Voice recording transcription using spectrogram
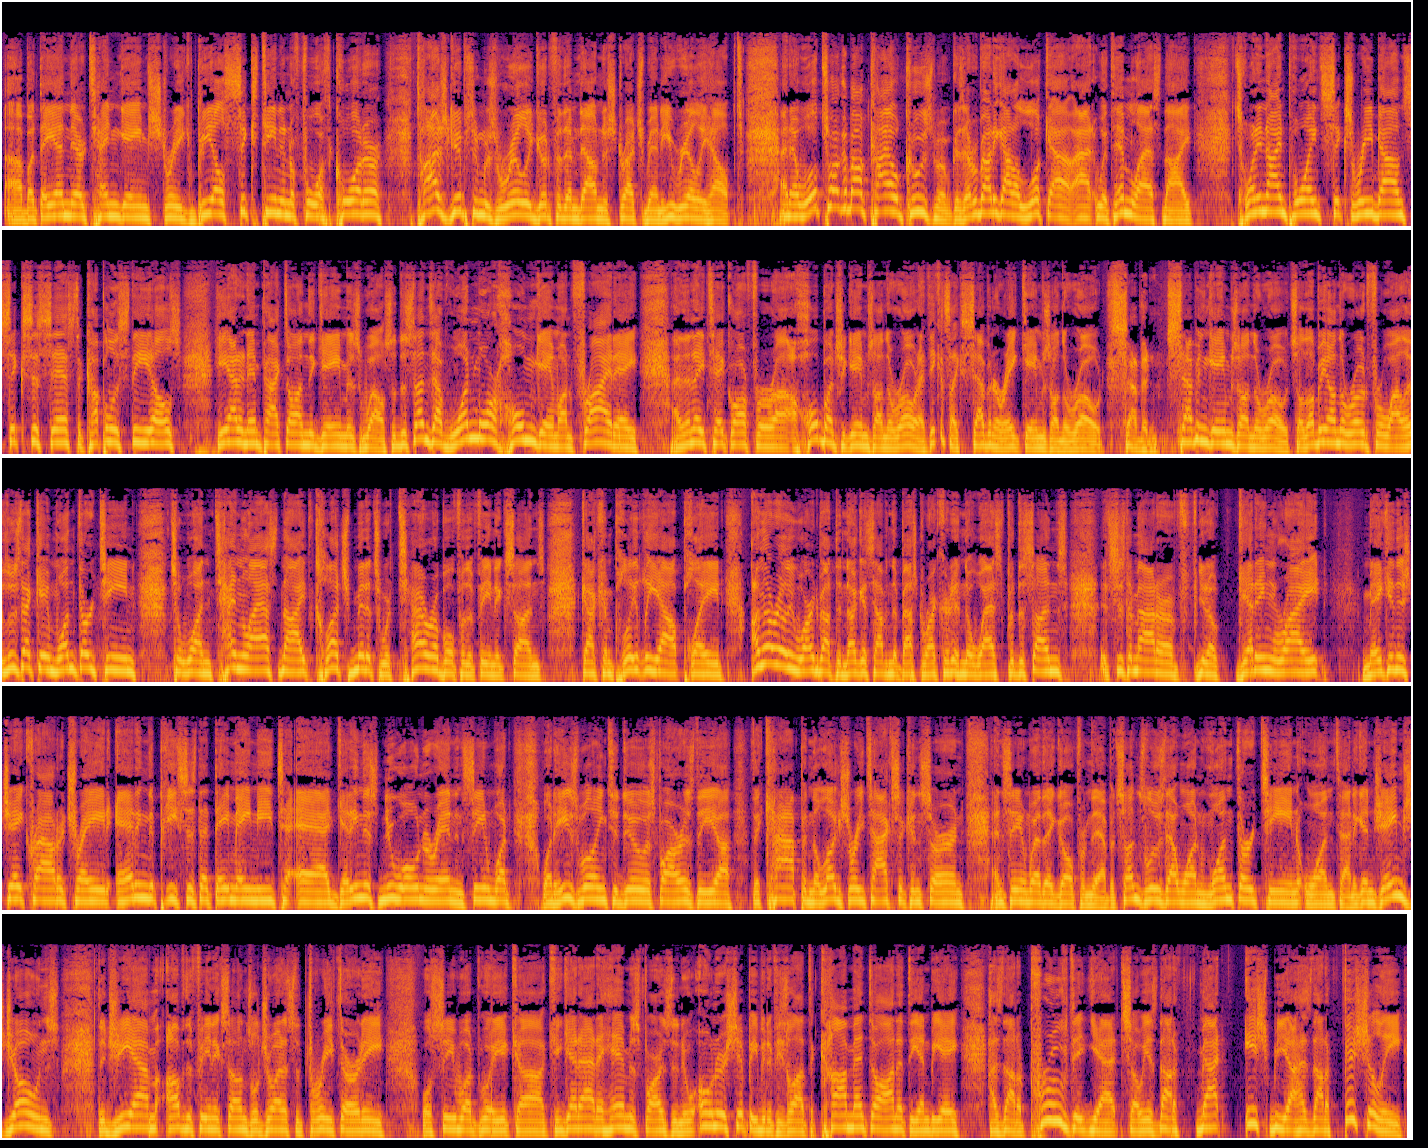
Uh, but they end their 10 game streak. Beal 16 in the fourth quarter. Taj Gibson was really good for them down the stretch, man. He really helped. And then we'll talk about Kyle Kuzma because everybody got a look at, at with him last night. 29 points, six rebounds, six assists, a couple of steals. He had an impact on the game as well. So the Suns have one more home game on Friday, and then they take off for uh, a whole bunch of games on the road. I think it's like seven or eight games on the road. Seven. Seven games on the road. So they'll be on the road for a while. They lose that game 113 to 110 last night. Clutch minutes were terrible for the Phoenix Suns. Got completely outplayed. I'm not really worried about the Nuggets having the best record in the West, but the Suns, it's just a matter of, you know, getting right, making this Jae Crowder trade, adding the pieces that they may need to add, getting this new owner in and seeing what, what he's willing to do as far as the, uh, the cap and the luxury tax are concerned and seeing where they go from there. But Suns lose that one 113 110. Again, James Jones, the GM of the Phoenix Suns, will join us at 330. We'll see what we uh, can get out of him as far as the new ownership, even if he's allowed to comment on it. The NBA has not approved it yet, so he has not, Matt Ishbia has not officially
